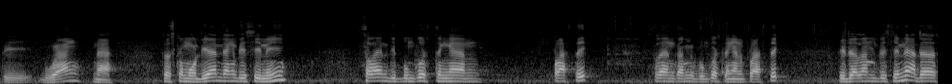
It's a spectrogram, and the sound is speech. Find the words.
dibuang. Nah, Terus kemudian yang di sini selain dibungkus dengan plastik, selain kami bungkus dengan plastik, di dalam di sini ada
